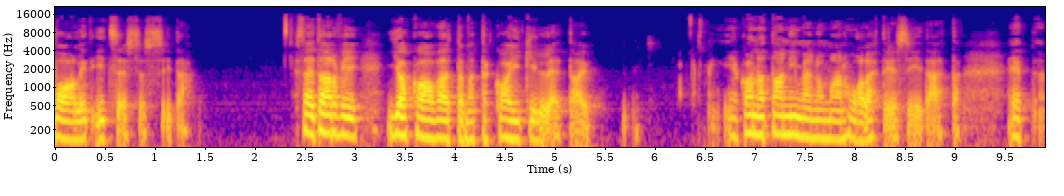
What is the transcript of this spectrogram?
vaalit itsessä sitä. Sitä ei tarvii jakaa välttämättä kaikille tai ja kannattaa nimenomaan huolehtia siitä, että, että,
